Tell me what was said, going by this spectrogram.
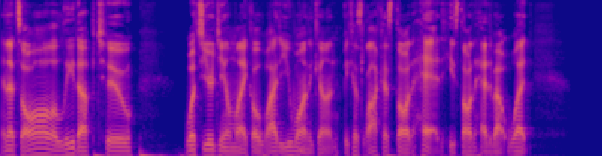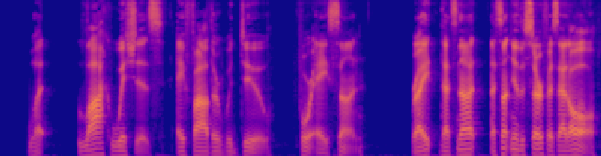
and that's all a lead up to what's your deal, Michael? Why do you want a gun? Because Locke has thought ahead. He's thought ahead about what what Locke wishes a father would do for a son. Right? That's not that's not near the surface at all.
